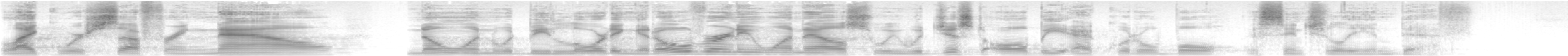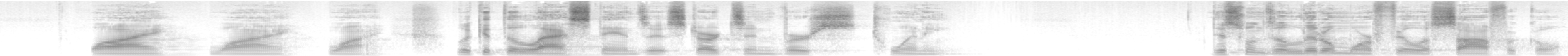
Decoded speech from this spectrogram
like we're suffering now. No one would be lording it over anyone else. We would just all be equitable, essentially, in death. Why, why, why? Look at the last stanza. It starts in verse 20. This one's a little more philosophical,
